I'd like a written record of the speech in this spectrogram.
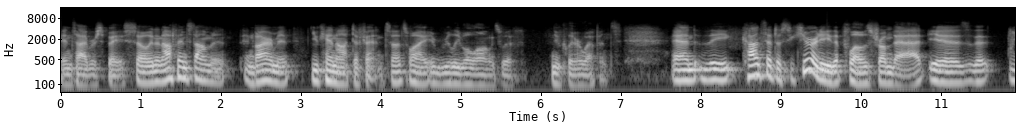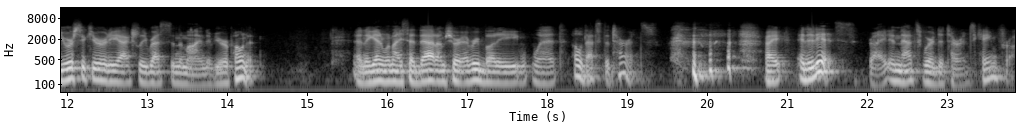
in cyberspace. So in an offense dominant environment, you cannot defend. So that's why it really belongs with nuclear weapons. And the concept of security that flows from that is that your security actually rests in the mind of your opponent. And again, when I said that, I'm sure everybody went, oh, that's deterrence. right? And it is, right? And that's where deterrence came from.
